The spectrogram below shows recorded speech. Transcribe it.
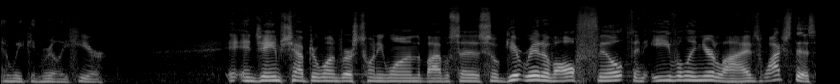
And we can really hear. In James chapter 1, verse 21, the Bible says, So get rid of all filth and evil in your lives. Watch this,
